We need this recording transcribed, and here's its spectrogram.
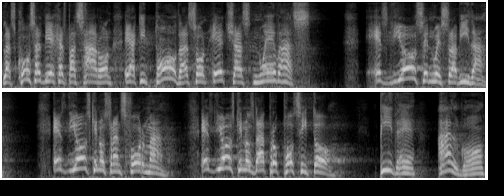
Las cosas viejas pasaron y aquí todas son hechas nuevas. Es Dios en nuestra vida. Es Dios que nos transforma. Es Dios que nos da propósito. Pide algo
